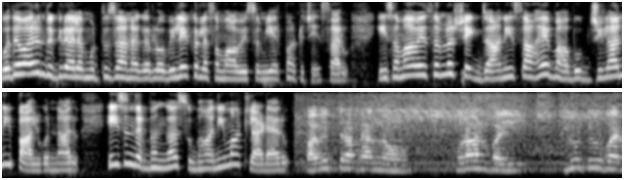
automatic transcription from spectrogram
బుధవారం దుగ్గిరాల ముర్తుజా నగర్లో విలేకరుల సమావేశం ఏర్పాటు చేశారు. ఈ సమావేశంలో షేక్ జానీ సాహెబ్ మహబూబ్ జిలానీ పాల్గొన్నారు. ఈ సందర్భంగా సుభానీ మాట్లాడారు. పవిత్ర గ్రంథం ఖురాన్పై యూట్యూబర్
